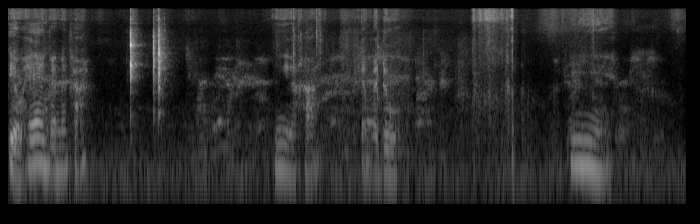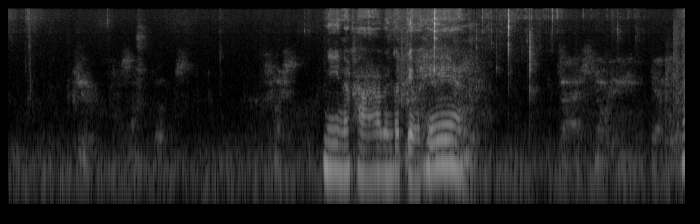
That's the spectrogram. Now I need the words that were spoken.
เตี๋ยวแห้งกันนะคะ นี่นะคะเดี๋ยวมาดูนี่นี่นะคะ เป็นก๋วยเตี๋ยวแห้งให้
